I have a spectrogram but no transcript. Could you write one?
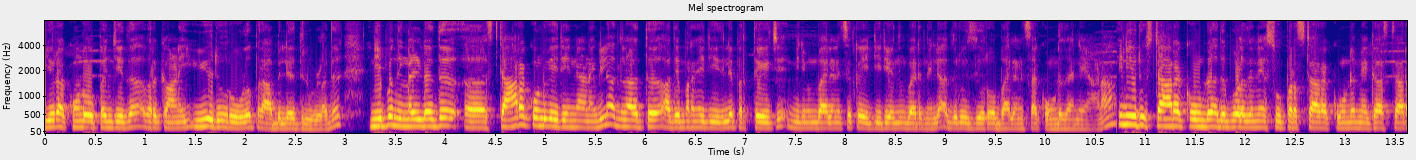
ഈ ഒരു അക്കൗണ്ട് ഓപ്പൺ ചെയ്തവർക്കാണ് ഈ ഒരു റൂൾ പ്രാബല്യത്തിലുള്ളത്. ഇനിയിപ്പോൾ നിങ്ങളുടേത് സ്റ്റാർ അക്കൗണ്ട് വേരിയന്റ് ആണെങ്കിൽ അതിനകത്ത് ആദ്യം പറഞ്ഞ രീതിയിൽ പ്രത്യേകിച്ച് മിനിമം ബാലൻസ് ക്രൈറ്റീരിയ ഒന്നും വരുന്നില്ല. അതൊരു സീറോ ബാലൻസ് അക്കൗണ്ട് തന്നെയാണ്. ഇനി ഒരു സ്റ്റാർ അക്കൗണ്ട് അതുപോലെ തന്നെ super star account mega star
